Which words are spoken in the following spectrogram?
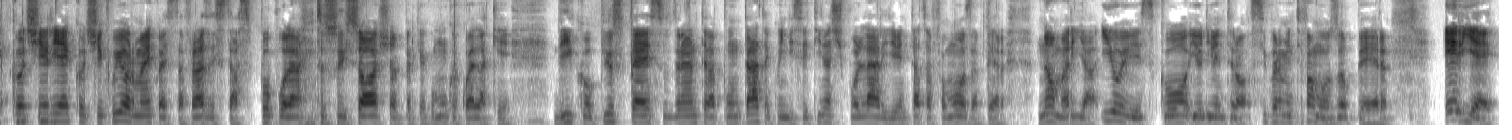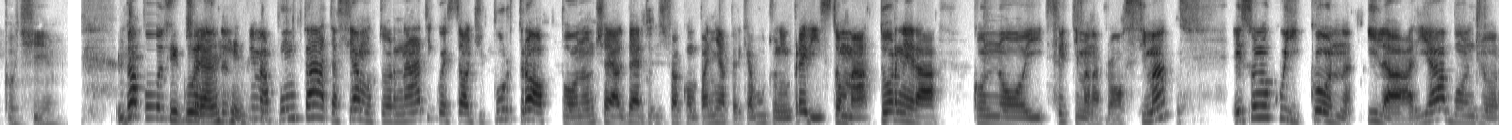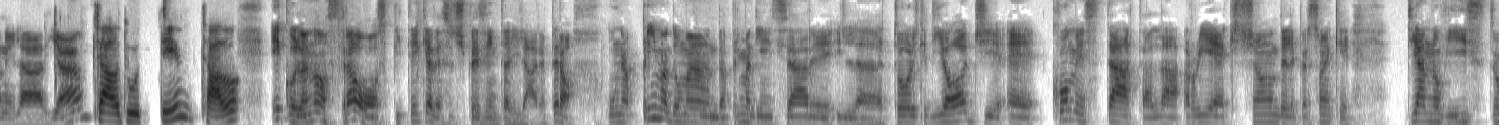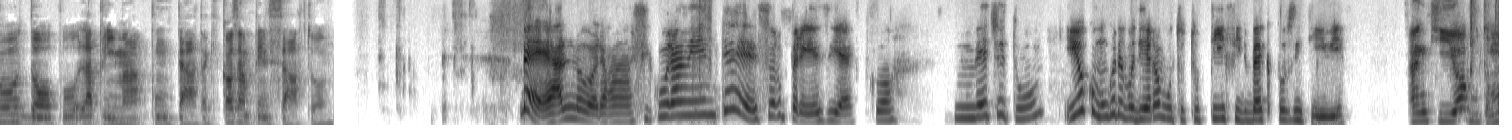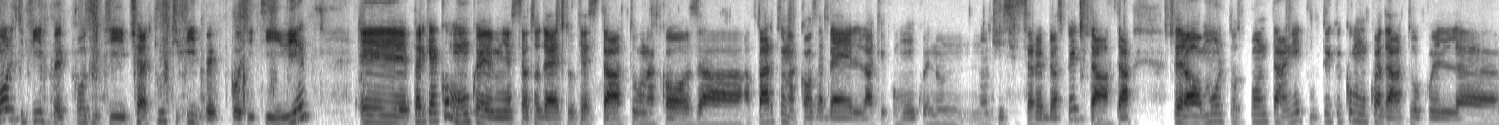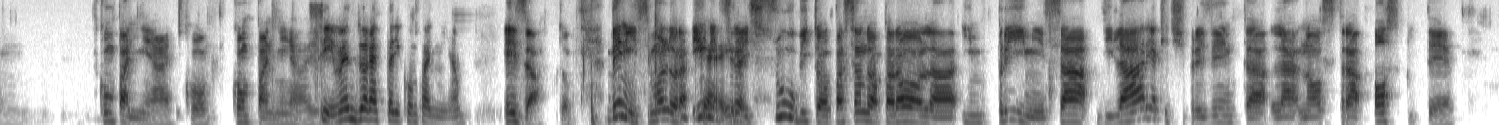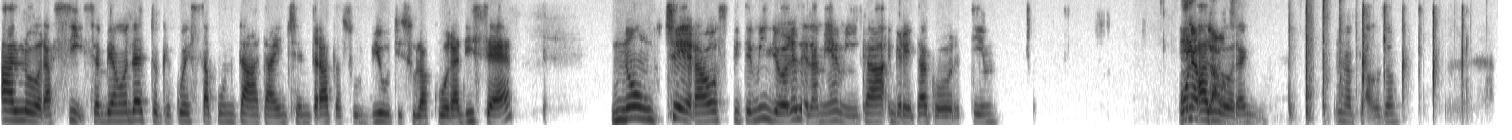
Rieccoci, rieccoci qui. Ormai questa frase sta spopolando sui social perché comunque è quella che dico più spesso durante la puntata. E quindi se Tina Cipollari è diventata famosa per No Maria, io esco, io diventerò sicuramente famoso per E rieccoci. Dopo della prima puntata siamo tornati. Quest'oggi purtroppo non c'è Alberto che ci fa compagnia perché ha avuto un imprevisto, ma tornerà con noi settimana prossima. E sono qui con Ilaria. Buongiorno Ilaria. Ciao a tutti, ciao. E con la nostra ospite che adesso ci presenta l'Ilaria. Però una prima domanda prima di iniziare il talk di oggi è come è stata la reaction delle persone che ti hanno visto dopo la prima puntata? Che cosa hanno pensato? Beh, allora, sicuramente sorpresi, ecco. Invece tu? Io comunque devo dire ho avuto tutti i feedback positivi. Anch'io ho avuto molti feedback positivi, cioè tutti i feedback positivi, eh, perché comunque mi è stato detto che è stata una cosa, a parte una cosa bella che comunque non, non ci si sarebbe aspettata, però molto spontanea e tutte, che comunque ha dato quel... Uh, compagnia, ecco, compagnia. Sì, mezz'oretta di compagnia. Esatto. Benissimo, allora okay. inizierei subito passando la parola in primis a Dilaria che ci presenta la nostra ospite. Allora, sì, se abbiamo detto che questa puntata è incentrata sul beauty, sulla cura di sé, non c'era ospite migliore della mia amica Greta Corti. Un applauso. Allora, un applauso.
